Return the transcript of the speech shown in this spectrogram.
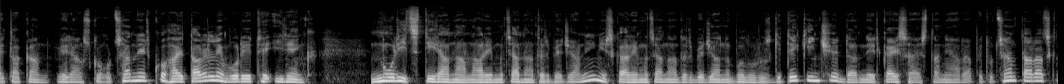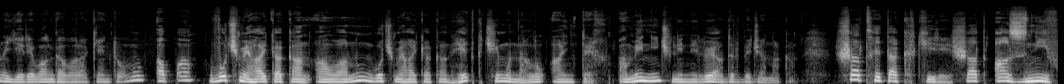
պետական վերահսկողության ներքո հայտարարել են, որ եթե իրենք նորից Տիրանան արեմության Ադրբեջանին, իսկ արեմության Ադրբեջանը բոլորս գիտեք ինչ է, դա ներկայիս Հայաստանի Հանրապետության տարածքն է Երևան գավառակենտրոնում, ապա ոչ մի հայկական անվանում, ոչ մի հայկական հետք չի մնալու այնտեղ։ Ամեն ինչ լինելու է ադրբեջանական։ Շատ հետաքրքիր է, շատ ազնիվ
